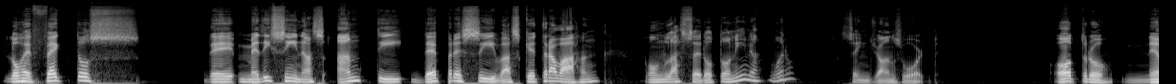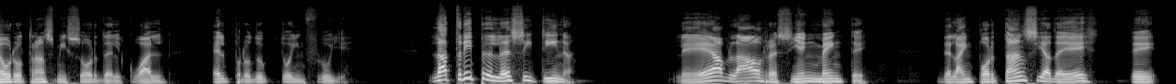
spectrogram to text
los efectos de medicinas antidepresivas que trabajan con la serotonina. Bueno, St. John's Wort. Otro neurotransmisor del cual el producto influye. La triple lecitina le he hablado recientemente de la importancia de este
